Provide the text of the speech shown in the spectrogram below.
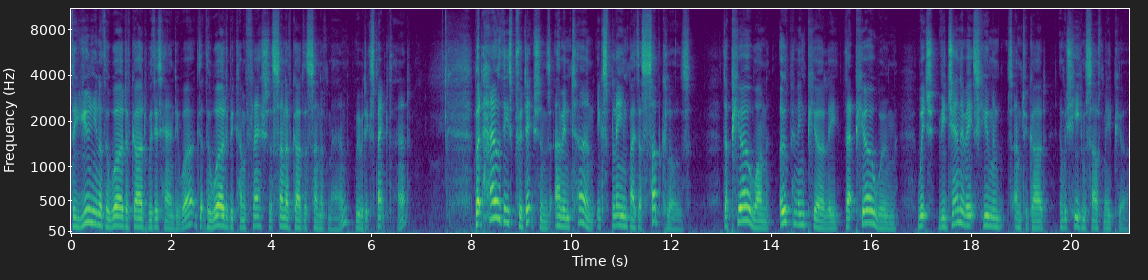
the union of the Word of God with his handiwork, that the Word become flesh, the Son of God, the Son of Man. We would expect that. But how these predictions are in turn explained by the subclause, the pure one opening purely that pure womb which regenerates humans unto God and which he himself made pure.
